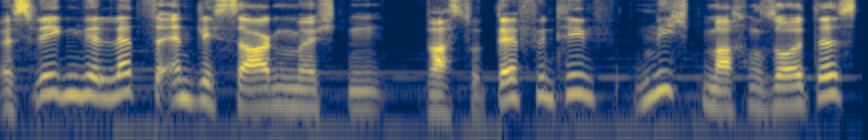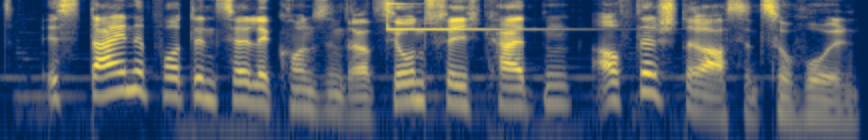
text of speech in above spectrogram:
Weswegen wir letztendlich sagen möchten, was du definitiv nicht machen solltest, ist deine potenzielle Konzentrationsfähigkeiten auf der Straße zu holen.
